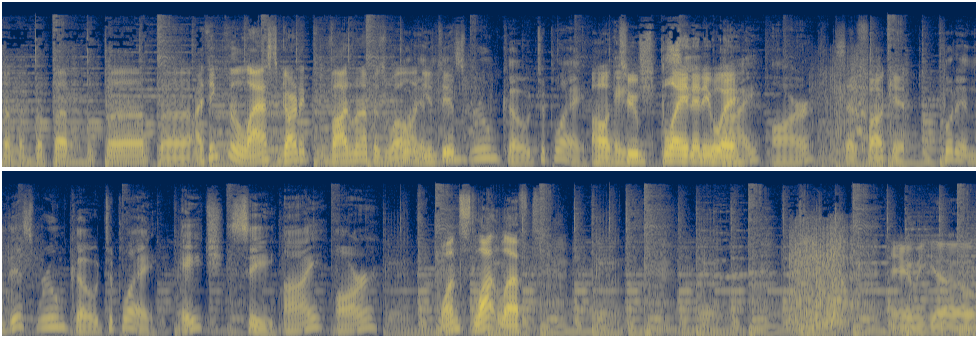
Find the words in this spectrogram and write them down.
I think the last Gartic VOD went up as well Put on YouTube. this room code to play. Oh, Tube's playing anyway. HCIR. Said fuck it. Put in this room code to play. HCIR. One slot left. There we go.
